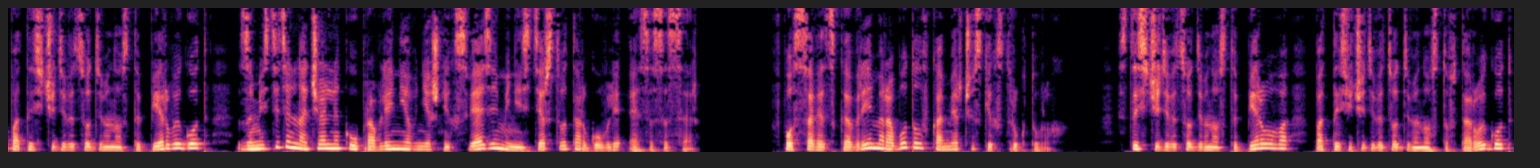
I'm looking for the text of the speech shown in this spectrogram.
по 1991 год заместитель начальника управления внешних связей Министерства торговли СССР. В постсоветское время работал в коммерческих структурах. С 1991 по 1992 год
